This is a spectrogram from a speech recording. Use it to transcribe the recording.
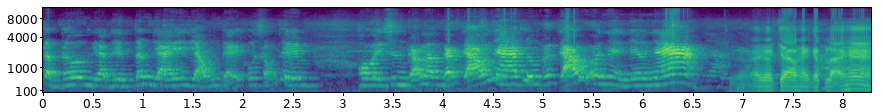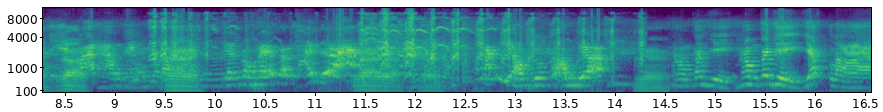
tình thương và niềm tin và hy vọng để cô sống thêm hồi xin cảm ơn các cháu nha thương các cháu nhiều, nhiều nha. Rồi, rồi chào hẹn gặp lại ha. Rồi. đầu xuống Rồi. Vậy còn hẹn gặp lại nữa. Rồi rồi rồi. Cắt dòng được còn vậy? Dạ. không có gì không có gì rất là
